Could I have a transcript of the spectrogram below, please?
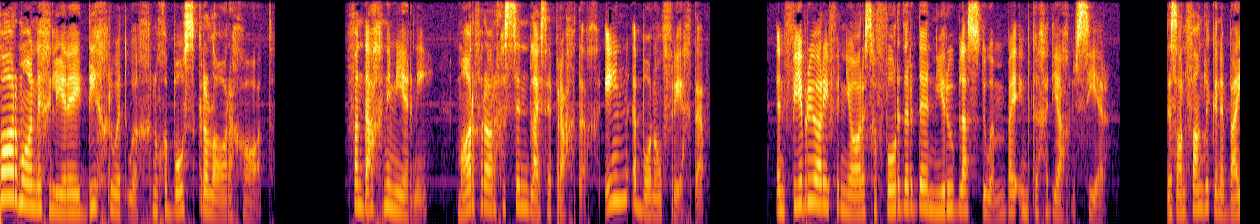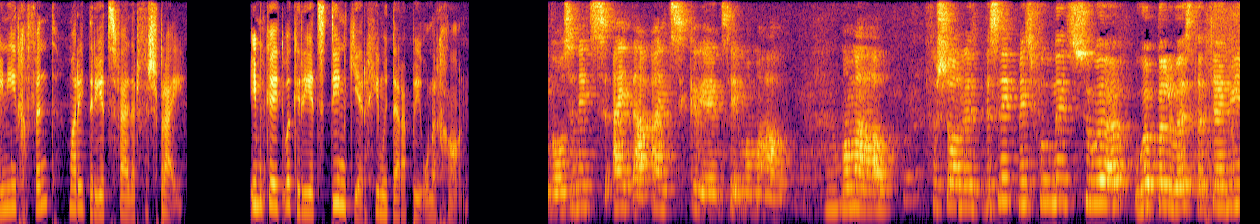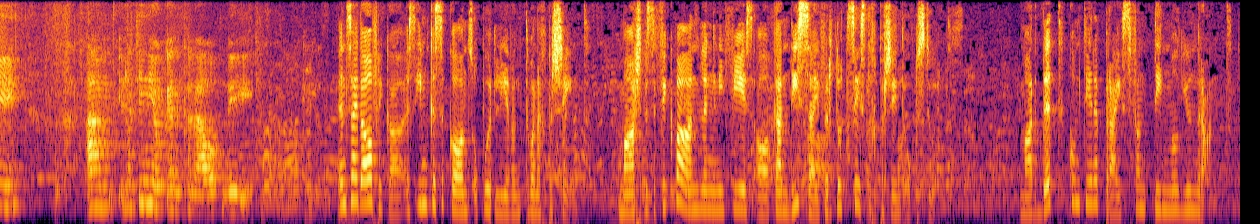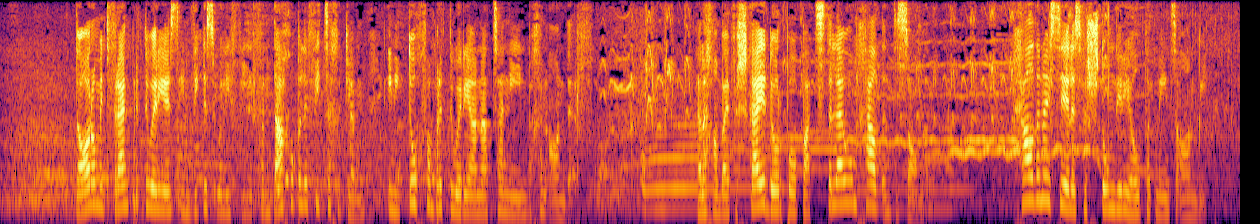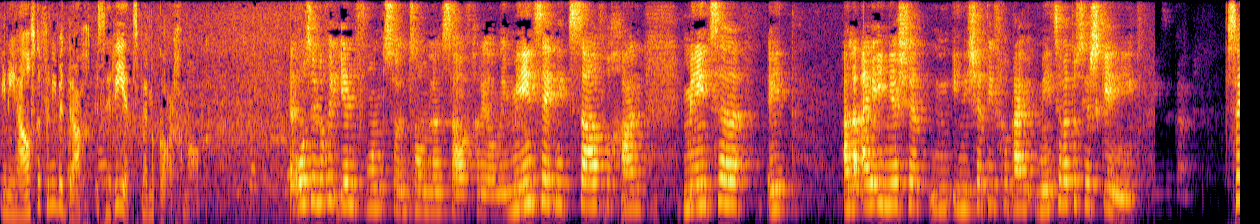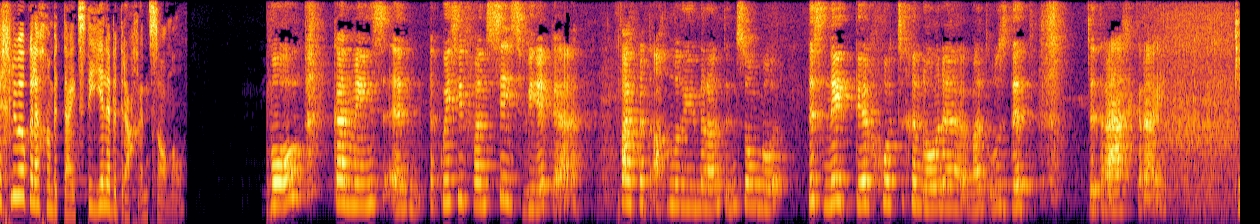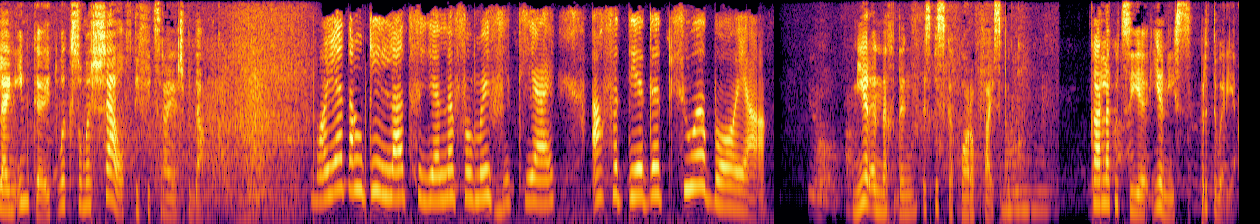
paar maande gelede het die groot oog nog 'n bos krulare gehad. Vandag nie meer nie, maar vir haar gesin bly sy pragtig en 'n bondel vreugde. In Februarie vanjaar is gevorderde neuroblastoom by Imke gediagnoseer. Dis aanvanklik in 'n bynier gevind, maar het reeds verder versprei. Imke het ook reeds 10 keer chemoterapie ondergaan. Waar sy net uit uitskree en sê mamma help. Mamma help. Verstaan, dis net mens voel net so hopeloos dat jy nie um dat jy nie ook in kan help nie. In Suid-Afrika is Imke se kans op oorlewing 20%, maar spesifieke behandeling in die FSA kan die syfer tot 60% opstoot. Maar dit kom teen 'n prys van 10 miljoen rand. Daarom het Frank Pretorius en Wieke Olivier vandag op hulle fietses geklim en die tog van Pretoria na Tsanin begin aandurf. Hulle gaan by verskeie dorpe op pad stilhou om geld in te samel. Geldenhuis sê hulle is verstom deur die hulp wat mense aanbied en die helfte van die bedrag is reeds bymekaar gemaak. Ons het nog 'n een fonds insameling self gereël nie. Mense het net self gegaan. Mense het hulle eie inisiatief gebruik. Mense wat ons eers ken nie. Sy glo ook hulle gaan betyds die hele bedrag insamel. Waar kan mens in 'n kwessie van 6 weke 5.8 miljoen rand insamel? Dis net deur God se genade wat ons dit dit reg kry. Klein Imke het ook sommer self die fietsryers bedank. Baie dankie laat vir julle vir my fiets jy. Ek waardeer dit so baie. Meer inligting is beskikbaar op Facebook. Karla Kutse, Unies, Pretoria.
